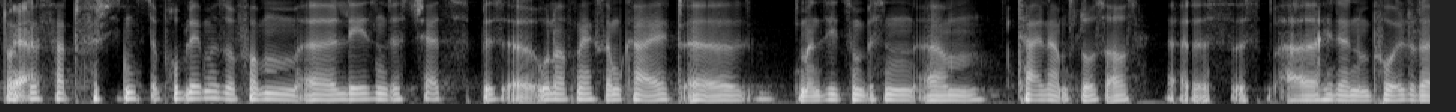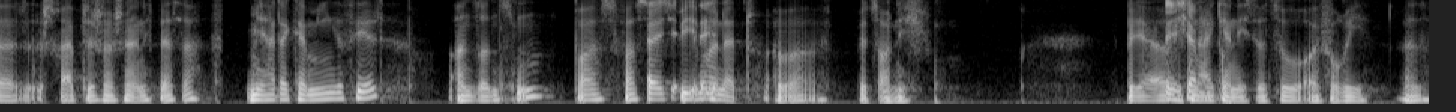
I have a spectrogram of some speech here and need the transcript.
so, Ja. Das hat verschiedenste Probleme, so vom äh, Lesen des Chats bis äh, Unaufmerksamkeit. Äh, man sieht so ein bisschen ähm, teilnahmslos aus. Äh, das ist äh, hinter einem Pult oder Schreibtisch wahrscheinlich besser. Mir hat der Kamin gefehlt. Ansonsten war es fast Ich- wie immer ich- nett, aber jetzt auch nicht. Bin ja, ich Ich neige ja nicht so zu Euphorie. Also.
